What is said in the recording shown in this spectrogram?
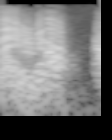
Ready to go.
